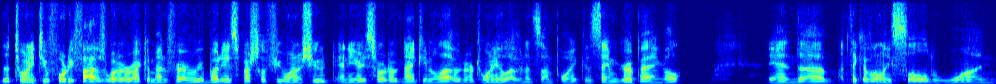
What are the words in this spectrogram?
the 2245 is what I recommend for everybody, especially if you want to shoot any sort of 1911 or 2011 at some point, because same grip angle. And uh, I think I've only sold one,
